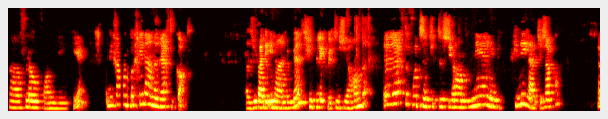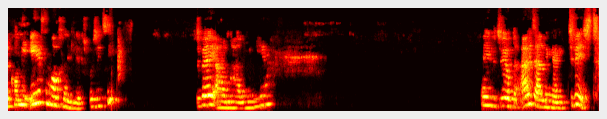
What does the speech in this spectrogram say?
uh, flow van hier. keer. En die gaan we beginnen aan de rechterkant. Als je bij de inademing bent, is je blik weer tussen je handen. De rechtervoet zet je tussen je handen neer, linker knie laat je zakken. Dan kom je eerst omhoog naar de positie. Twee ademhalingen hier. Eventueel op de uitademing naar die twist.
